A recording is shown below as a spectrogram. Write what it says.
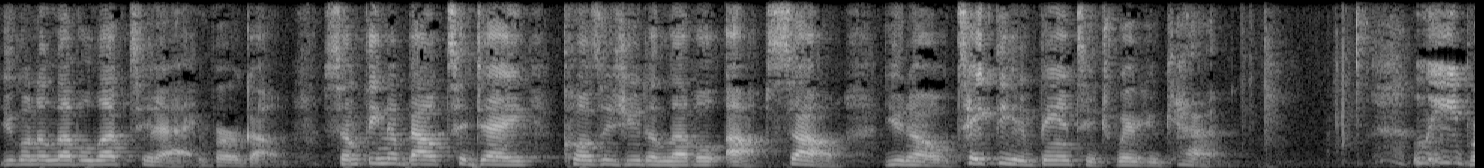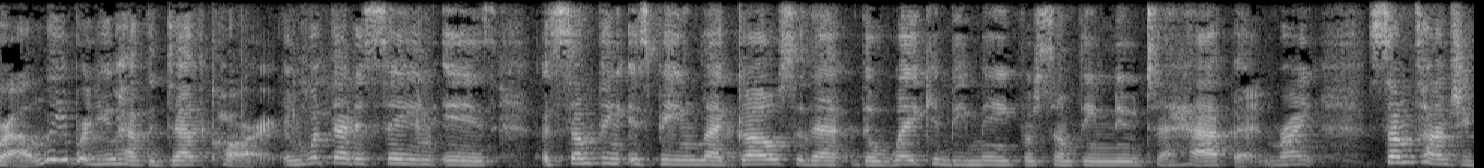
you're going to level up today, Virgo. Something about today causes you to level up. So, you know, take the advantage where you can. Libra, Libra, you have the death card. And what that is saying is uh, something is being let go so that the way can be made for something new to happen, right? Sometimes you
